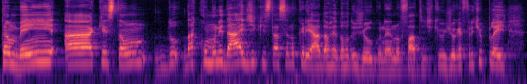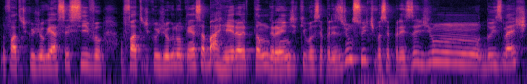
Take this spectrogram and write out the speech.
também a questão do, da comunidade que está sendo criada ao redor do jogo, né? No fato de que o jogo é free to play, no fato de que o jogo é acessível, o fato de que o jogo não tem essa barreira tão grande que você precisa de um Switch, você precisa de um do Smash,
